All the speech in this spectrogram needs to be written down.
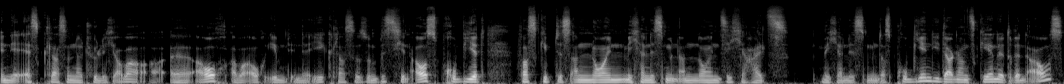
in der S-Klasse natürlich aber äh, auch, aber auch eben in der E-Klasse so ein bisschen ausprobiert, was gibt es an neuen Mechanismen, an neuen Sicherheits- Mechanismen. Das probieren die da ganz gerne drin aus.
